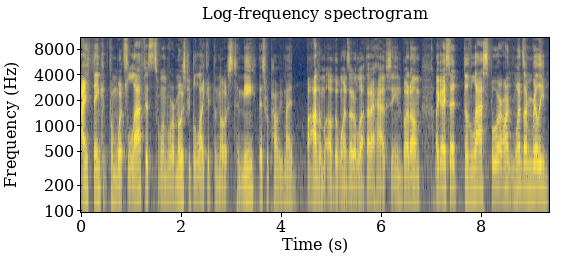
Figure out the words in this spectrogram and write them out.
I think from what's left, it's one where most people like it the most. To me, this would probably be my bottom of the ones that are left that I have seen. But um, like I said, the last four aren't ones I'm really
